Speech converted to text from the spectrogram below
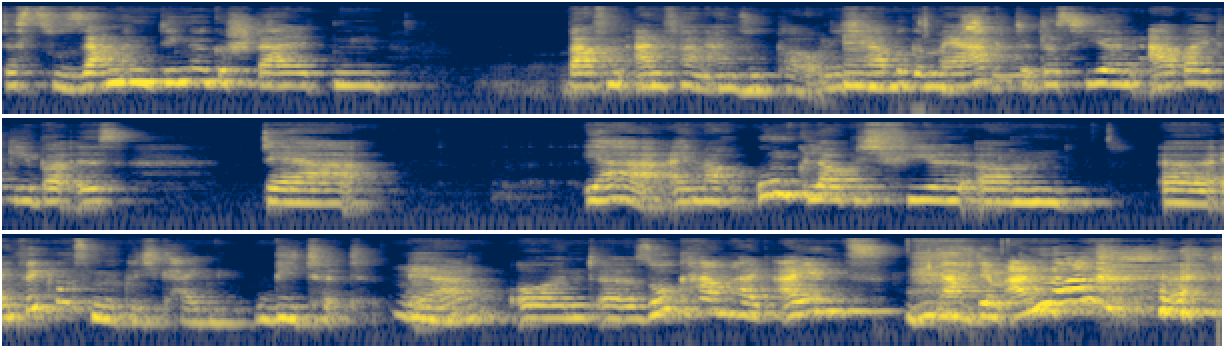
das zusammen Dinge gestalten, war von Anfang an super. Und ich mhm, habe gemerkt, absolut. dass hier ein Arbeitgeber ist, der ja einmal unglaublich viel ähm, äh, Entwicklungsmöglichkeiten bietet. Mhm. Ja? Und äh, so kam halt eins nach dem anderen.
